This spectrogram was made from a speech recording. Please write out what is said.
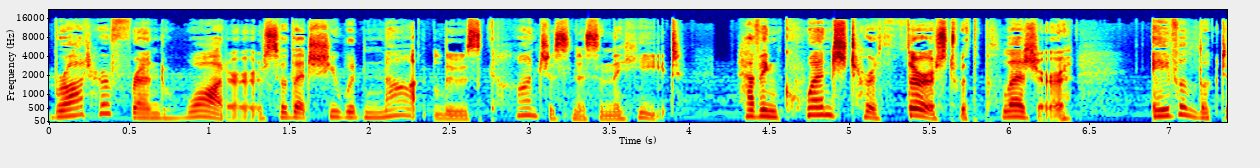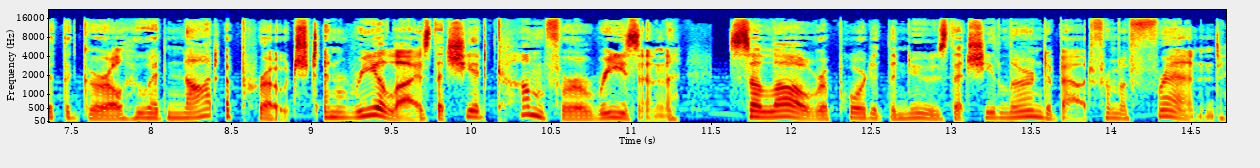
brought her friend water so that she would not lose consciousness in the heat. Having quenched her thirst with pleasure, Ava looked at the girl who had not approached and realized that she had come for a reason. Salo reported the news that she learned about from a friend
